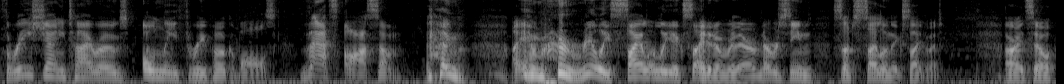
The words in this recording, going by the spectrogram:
Three shiny Tyrogues, only three Pokeballs. That's awesome! I'm, I am really silently excited over there. I've never seen such silent excitement. Alright, so,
